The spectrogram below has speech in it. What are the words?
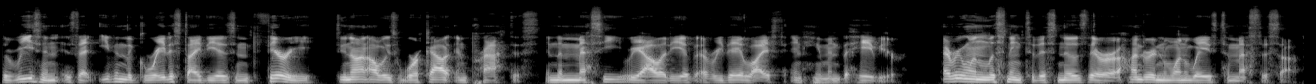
The reason is that even the greatest ideas in theory do not always work out in practice in the messy reality of everyday life and human behavior. Everyone listening to this knows there are 101 ways to mess this up.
